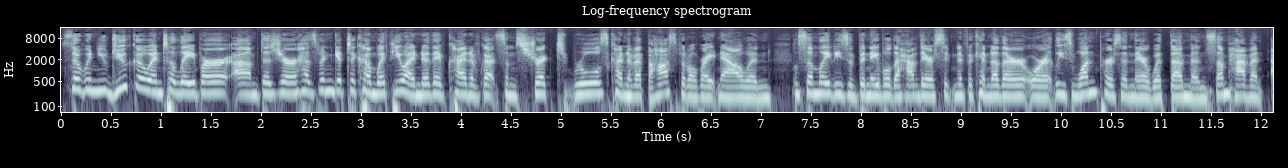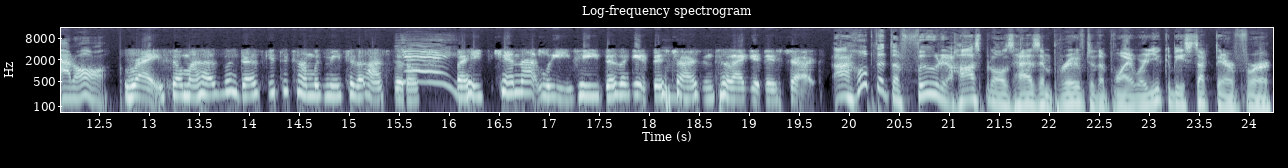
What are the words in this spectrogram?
So when you do go into labor, um, does your husband get to come with you? I know they've kind of got some strict rules kind of at the hospital right now, and some ladies have been able to have their significant other or at least one person there with them, and some haven't at all. right. So my husband does get to come with me to the hospital, Yay! but he cannot leave. He doesn't get discharged until I get discharged. I hope that the food at hospitals has improved to the point where you could be stuck there for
